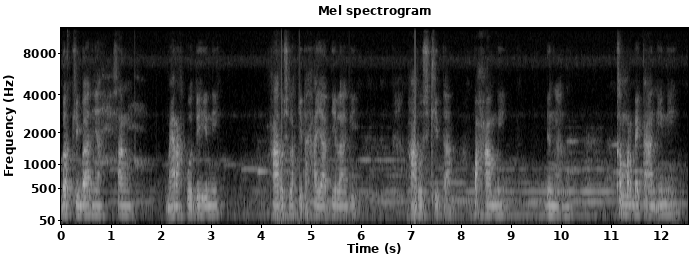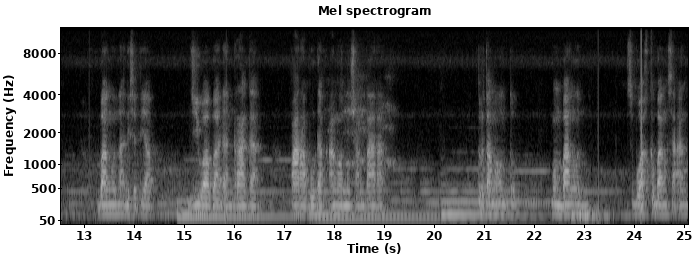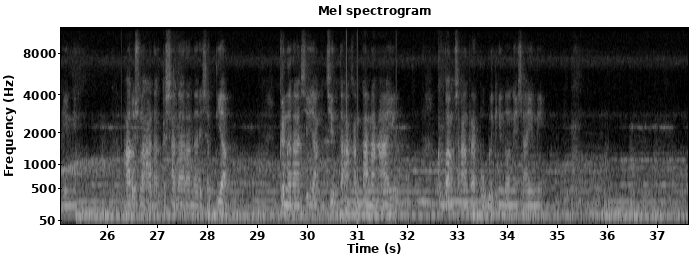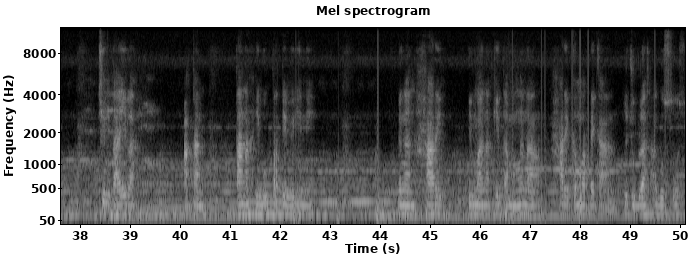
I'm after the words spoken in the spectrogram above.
berkibarnya sang merah putih ini haruslah kita hayati lagi harus kita pahami dengan kemerdekaan ini bangunlah di setiap jiwa badan raga para budak Angon Nusantara terutama untuk membangun sebuah kebangsaan ini haruslah ada kesadaran dari setiap generasi yang cinta akan tanah air kebangsaan Republik Indonesia ini. Cintailah akan tanah ibu pertiwi ini dengan hari di mana kita mengenal hari kemerdekaan 17 Agustus.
